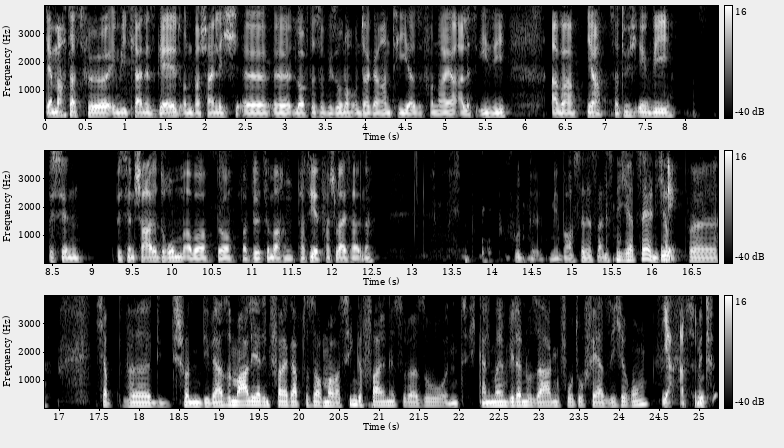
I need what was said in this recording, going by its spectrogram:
Der macht das für irgendwie kleines Geld und wahrscheinlich äh, äh, läuft das sowieso noch unter Garantie, also von daher alles easy. Aber ja, ist natürlich irgendwie bisschen, bisschen schade drum, aber ja, was willst du machen? Passiert, Verschleiß halt, ne? Gut, mir brauchst du das alles nicht erzählen. Ich Nee. habe äh, ich hab, äh, die, schon diverse Male ja den Fall gehabt, dass auch mal was hingefallen ist oder so. Und ich kann immer wieder nur sagen, Fotofair-Sicherung. Ja, absolut. Mit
